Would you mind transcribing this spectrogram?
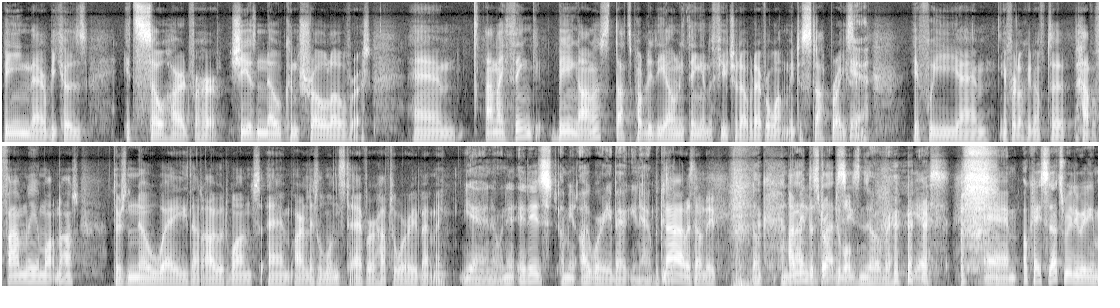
being there because it's so hard for her. She has no control over it. Um, and I think, being honest, that's probably the only thing in the future that would ever want me to stop racing. Yeah. If we, um, if we're lucky enough to have a family and whatnot, there's no way that I would want um, our little ones to ever have to worry about me. Yeah, no, and it, it is. I mean, I worry about you now because Nah, there's no need. look, I'm glad- glad the indestructible. season's over. yes. Um, okay, so that's really, really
